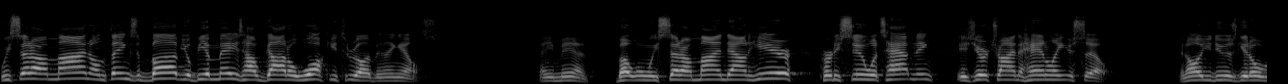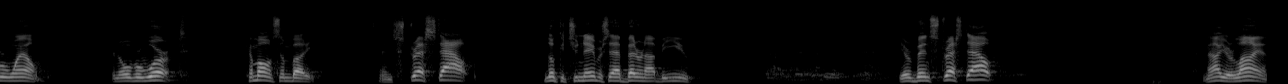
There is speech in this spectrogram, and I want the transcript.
We set our mind on things above, you'll be amazed how God will walk you through everything else. Amen. But when we set our mind down here, pretty soon what's happening is you're trying to handle it yourself. And all you do is get overwhelmed and overworked. Come on, somebody. And stressed out. Look at your neighbor say, That better not be you. You ever been stressed out? Now you're lying.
